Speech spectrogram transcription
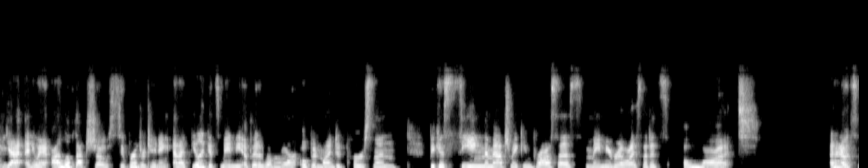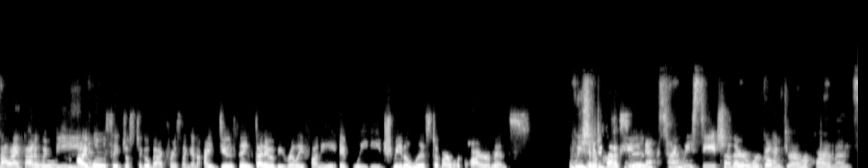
Yeah. Anyway, I love that show. Super entertaining, and I feel like it's made me a bit of a more open-minded person because seeing the matchmaking process made me realize that it's a lot. I don't know. It's not what I thought oh, it would oh, be. I will say, just to go back for a second, I do think that it would be really funny if we each made a list of our requirements we should do that. Okay, next time we see each other, we're going through our requirements.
